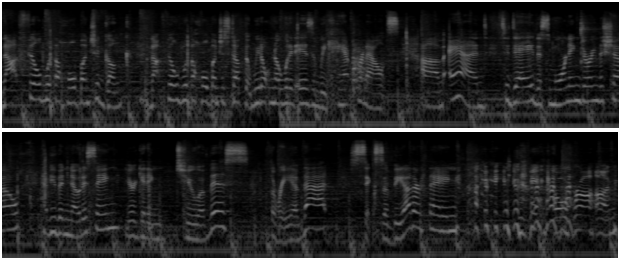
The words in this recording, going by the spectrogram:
not filled with a whole bunch of gunk, not filled with a whole bunch of stuff that we don't know what it is and we can't pronounce. Um, and today, this morning during the show, have you been noticing you're getting two of this, three of that, six of the other thing. I mean, you can't go wrong.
